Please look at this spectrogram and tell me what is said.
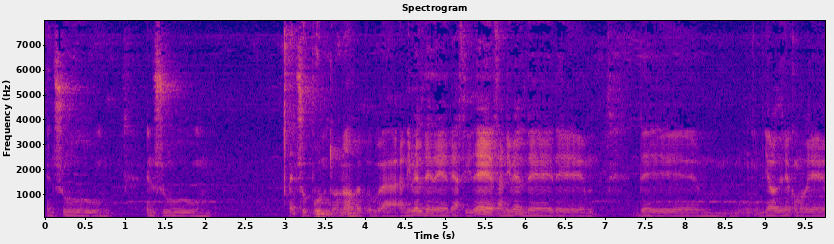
en su, en su, en su punto, ¿no? a nivel de, acidez, a nivel de, ya lo diré, como de,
